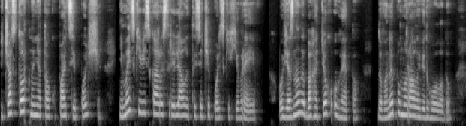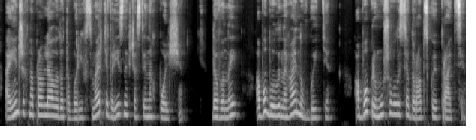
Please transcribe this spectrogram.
Під час торкнення та окупації Польщі німецькі війська розстріляли тисячі польських євреїв, ув'язнили багатьох у гетто, де вони помирали від голоду, а інших направляли до таборів смерті в різних частинах Польщі, де вони або були негайно вбиті, або примушувалися до рабської праці.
